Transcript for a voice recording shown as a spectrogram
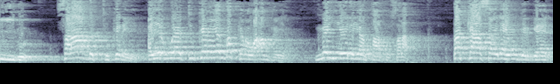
dhiibo salaada tukanaya ayagu waa tukanayaan dadkana waa amrayaan ma yeelayaan taarku salaad dadkaasaa ilaahay u gargaari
